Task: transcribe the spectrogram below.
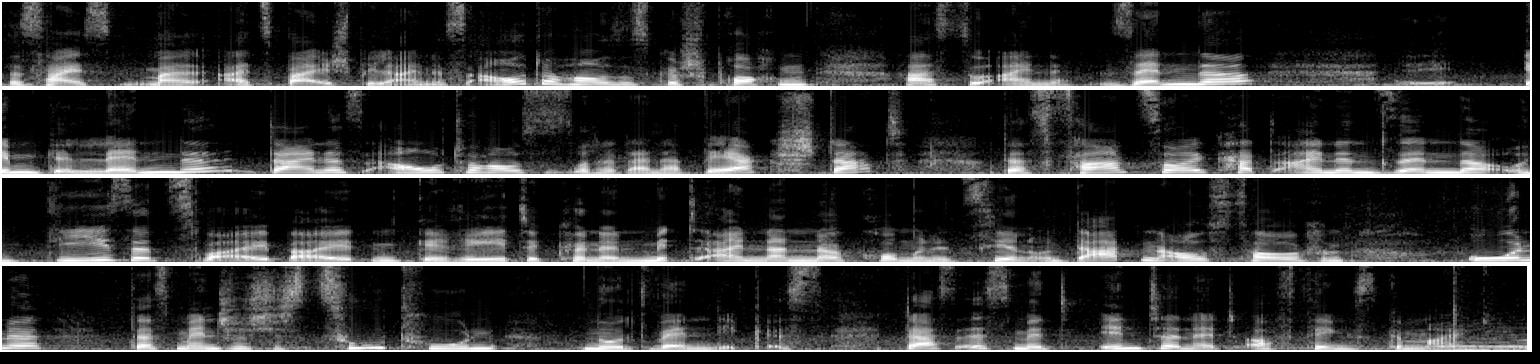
Das heißt, mal als Beispiel eines Autohauses gesprochen, hast du einen Sender im Gelände deines Autohauses oder deiner Werkstatt. Das Fahrzeug hat einen Sender und diese zwei beiden Geräte können miteinander kommunizieren und Daten austauschen, ohne dass menschliches Zutun notwendig ist. Das ist mit Internet of Things gemeint.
